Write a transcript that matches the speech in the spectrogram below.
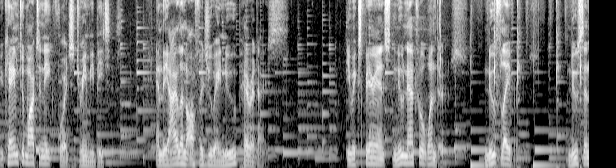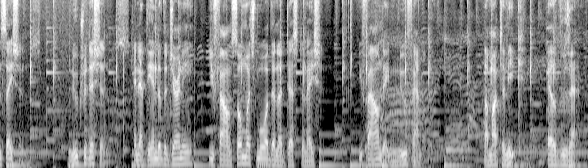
You came to Martinique for its dreamy beaches, and the island offered you a new paradise. You experienced new natural wonders, new flavors, new sensations, new traditions, and at the end of the journey, you found so much more than a destination. You found a new family. La Martinique, elle vous aime.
